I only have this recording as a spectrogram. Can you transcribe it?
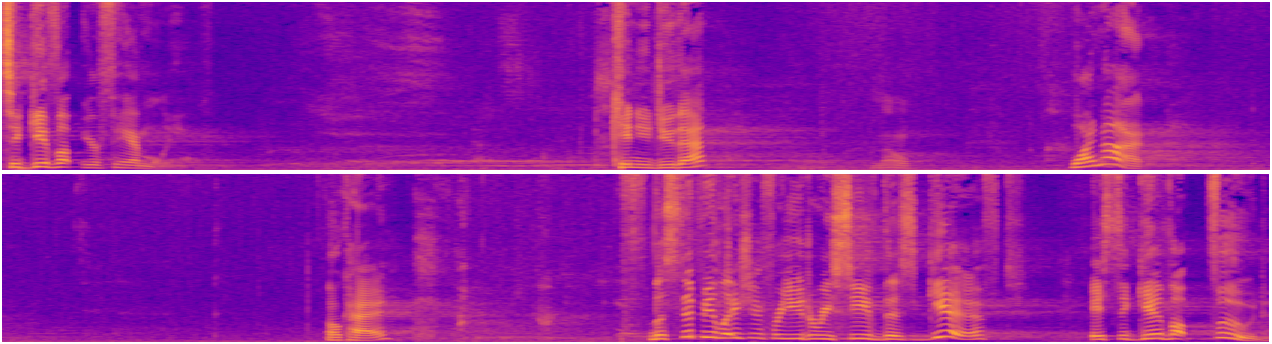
to give up your family. Can you do that? No. Why not? Okay. The stipulation for you to receive this gift is to give up food.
